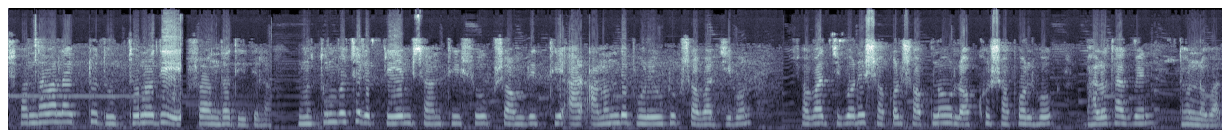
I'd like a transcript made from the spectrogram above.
সন্ধ্যাবেলা একটু ধূপধুনো দিয়ে সন্ধ্যা দিয়ে দিলাম। নতুন বছরে প্রেম, শান্তি, সুখ, সমৃদ্ধি আর আনন্দে ভরে উঠুক সবার জীবন। সবার জীবনের সকল স্বপ্ন ও লক্ষ্য সফল হোক। ভালো থাকবেন। ধন্যবাদ।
